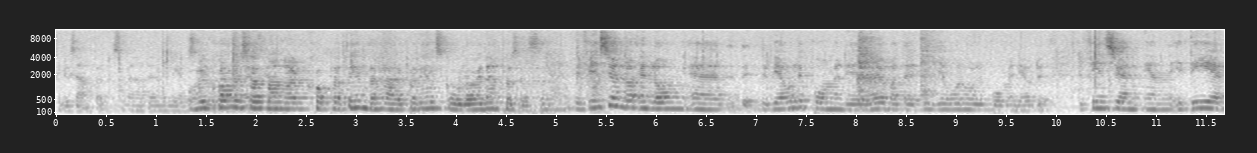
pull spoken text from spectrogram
till exempel. Som jag hade en elev och hur kommer det sig att man har kopplat in det här på din skola och i den processen? Det finns ju en, en lång, eh, det, vi har hållit på med det, jag har jobbat där i tio år och hållit på med det och det, det finns ju en, en idé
